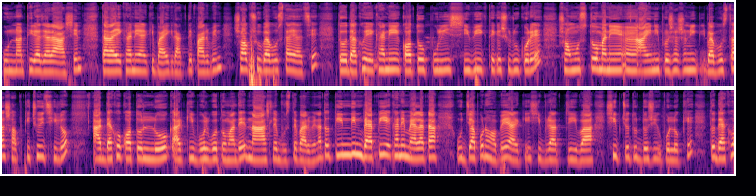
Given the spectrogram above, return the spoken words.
পুণ্যার্থীরা যারা আসেন, তারা এখানে আর কি বাইক রাখতে পারবেন, সব সুব্যবস্থায় আছে। তো দেখো এখানে কত পুলিশ সিভিক থেকে শুরু করে সমস্ত মানে আইনি প্রশাসনিক ব্যবস্থা সব কিছুই ছিল। আর দেখো কত লোক, আর কি বলব তোমাদের, না আসলে বুঝতে পারবে না। তো তিন দিন ব্যাপী এখানে মেলাটা উদযাপন হবে আর কি শিবরাত্রি বা শিব চতুর্দশী উপলক্ষে। তো দেখো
